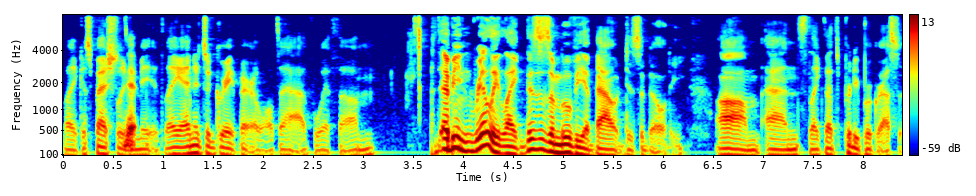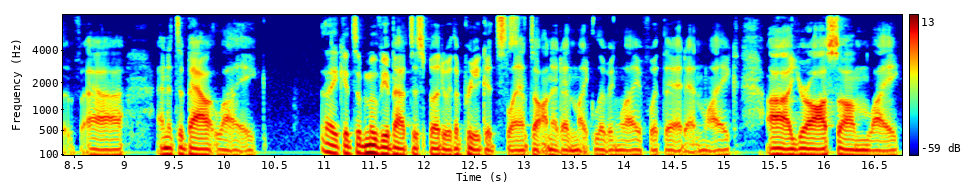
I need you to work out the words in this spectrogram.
like especially yeah. me, like, and it's a great parallel to have with um, I mean, really, like this is a movie about disability um, and like that's pretty progressive. Uh, and it's about like like it's a movie about disability with a pretty good slant on it and like living life with it and like uh you're awesome like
